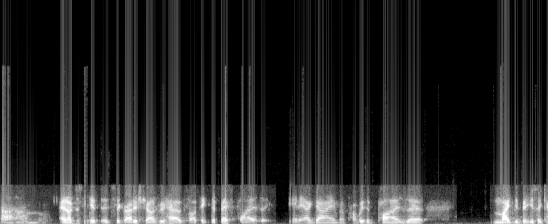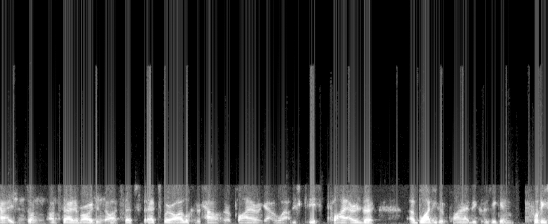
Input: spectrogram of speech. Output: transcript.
Um, and I just think it, it's the greatest challenge we have. So I think the best players in our game are probably the players that make the biggest occasions on, on state of origin nights. That's that's where I look at the talent of a player and go, wow, this, this player is a, a bloody good player because he can put his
